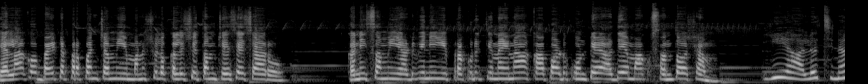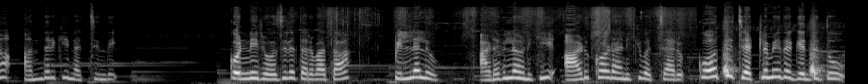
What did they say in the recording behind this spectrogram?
ఎలాగో బయట ప్రపంచం ఈ మనుషులు కలుషితం చేసేశారు. కనీసం ఈ అడవిని ఈ ప్రకృతినైనా కాపాడుకుంటే అదే మాకు సంతోషం. ఈ ఆలోచన అందరికీ నచ్చింది. కొన్ని రోజుల తర్వాత పిల్లలు అడవిలోనికి ఆడుకోవడానికి వచ్చారు. కోతి చెట్ల మీద గెంతుతూ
